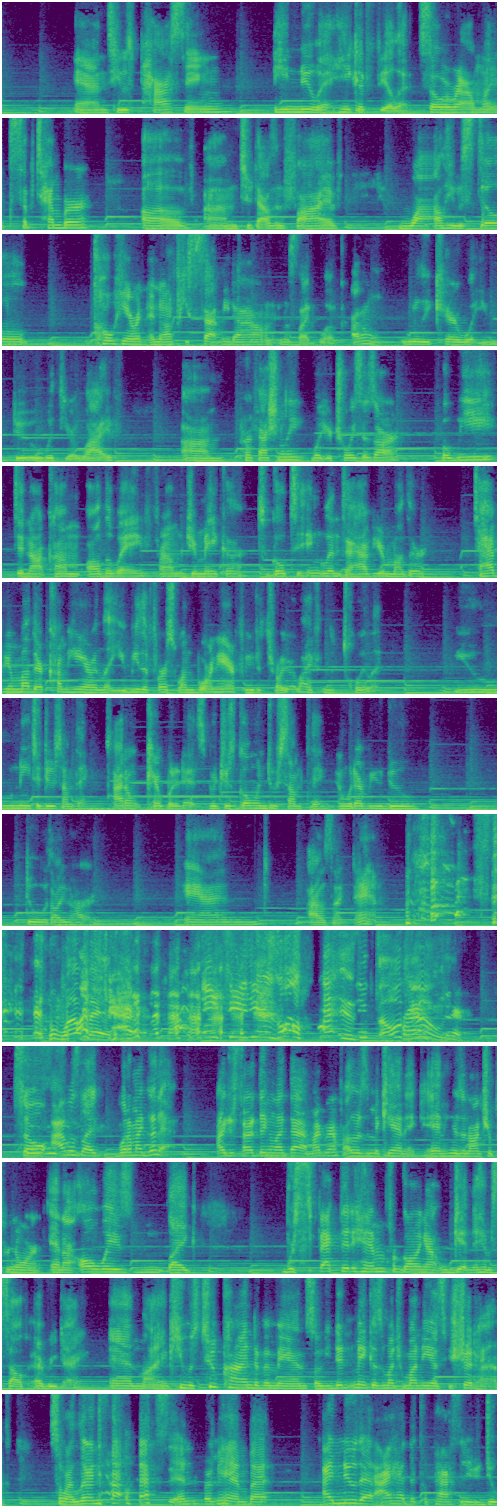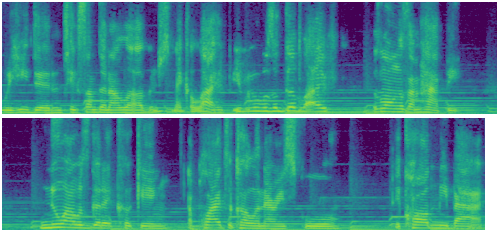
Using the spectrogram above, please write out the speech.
And he was passing, he knew it, he could feel it. So around like September of um, 2005, while he was still coherent enough, he sat me down and was like, Look, I don't really care what you do with your life um, professionally, what your choices are. But we did not come all the way from Jamaica to go to England to have your mother, to have your mother come here and let you be the first one born here for you to throw your life in the toilet. You need to do something. I don't care what it is, but just go and do something. And whatever you do, do it with all your heart. And I was like, damn. well then, 18 years old. That is he told you. So I was like, what am I good at? I just started thinking like that. My grandfather was a mechanic and he was an entrepreneur. And I always like respected him for going out and getting it himself every day. And like he was too kind of a man, so he didn't make as much money as he should have. So I learned that lesson from him. But I knew that I had the capacity to do what he did and take something I love and just make a life, even if it was a good life, as long as I'm happy knew I was good at cooking, applied to culinary school. They called me back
